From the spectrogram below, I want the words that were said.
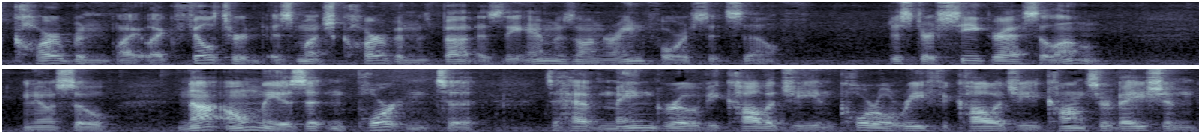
carbon, like like filtered as much carbon as about as the Amazon rainforest itself. Just our seagrass alone. You know, so not only is it important to to have mangrove ecology and coral reef ecology conservation,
